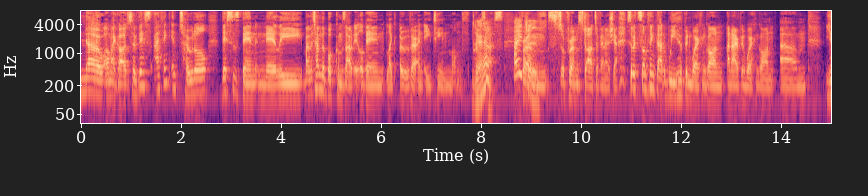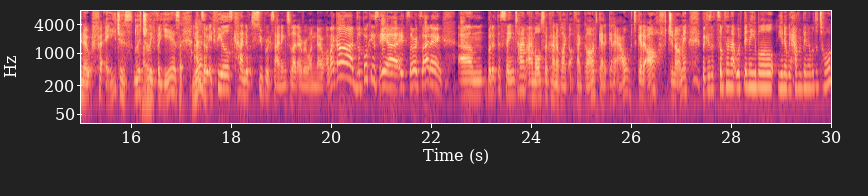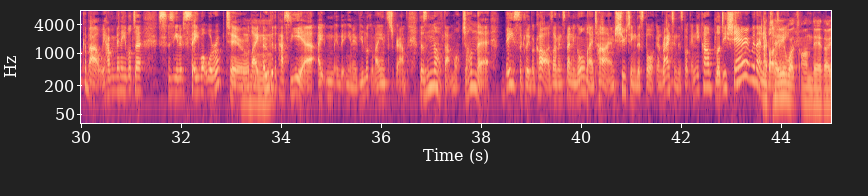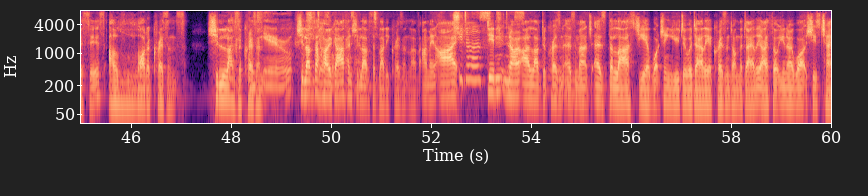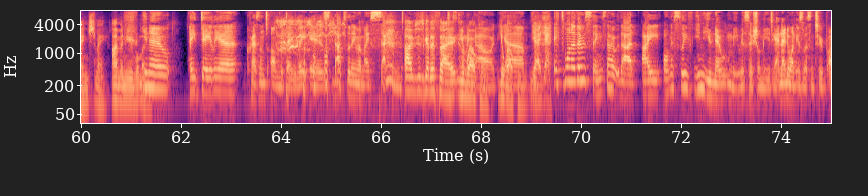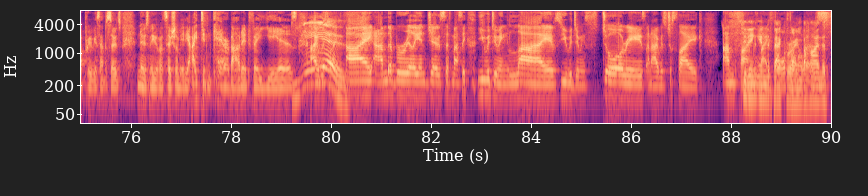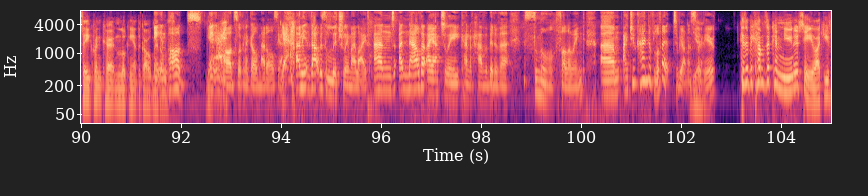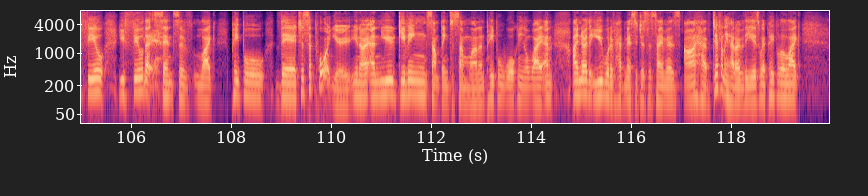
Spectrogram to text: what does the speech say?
No, oh my god. So this, I think in total, this has been nearly, by the time the book comes out, it'll be like over an 18 month process. Ages. From, st- from start to finish, yeah. So it's something that we have been working on, and I've been working on, um, you know, for ages, literally for years. yeah. And so it feels kind of super exciting to let everyone know, oh my god, the book is here, it's so exciting. Um, but at the same time, I'm also kind of like, oh thank god, get it, get it out, get it off. Do you know what I mean? Because it's something that we've been able, you know, we haven't been able to talk about. We haven't been able to, you know, say what we're up to. Like over the past year, I, you know, if you look at my Instagram, there's not that much on there. Basically because I've been spending all my time shooting this book and writing this book, and you can't bloody share it with anybody. I tell you what's on there though, sis. A lot of crescents. She loves a crescent. You. She loves She a does love Hogarth and she loves a bloody crescent, love. I mean, I She does. didn't She know. I loved a crescent as much as the last year watching you do a Dahlia crescent on the daily. I thought, you know what? She's changed me. I'm a new woman. You know, a Dahlia Crescent on the Daily is that's the name of my second. I was just going to say, you're welcome. out. You're Yeah, welcome. Yeah, yeah. It's one of those things, though, that I honestly, you, you know me with social media, and anyone who's listened to our previous episodes knows me about social media. I didn't care about it for years. I was like, I am the brilliant Joseph Massey. You were doing lives, you were doing stories, and I was just like, I'm Sitting in the back room behind the sequin curtain looking at the gold medals. Eating pods. Eating Yeah. pods, looking at gold medals. Yeah. Yeah. I mean, that was literally my life. And, and now that I actually kind of have a bit of a small following, um, I do kind of love it, to be honest Yeah. with you. Because it becomes a community. Like you feel you feel that Yeah. sense of like people there to support you you know and you giving something to someone and people walking away. And i know that you would have had messages the same as i have definitely had over the years where people are like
